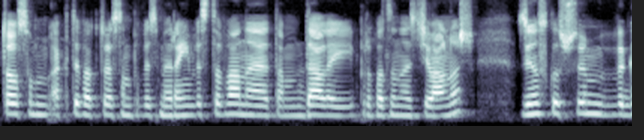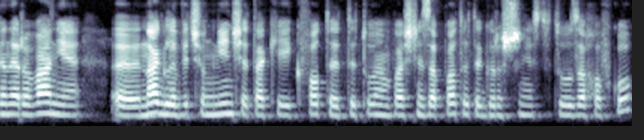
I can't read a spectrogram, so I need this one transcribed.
to są aktywa, które są powiedzmy reinwestowane, tam dalej prowadzona jest działalność. W związku z czym wygenerowanie, e, nagle wyciągnięcie takiej kwoty tytułem właśnie zapłaty tego roszczenia z tytułu zachowku,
